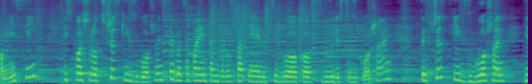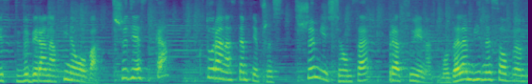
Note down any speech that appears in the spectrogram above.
komisji. I spośród wszystkich zgłoszeń, z tego co pamiętam, to w ostatniej edycji było około 120 zgłoszeń, z tych wszystkich zgłoszeń jest wybierana finałowa 30, która następnie przez 3 miesiące pracuje nad modelem biznesowym,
